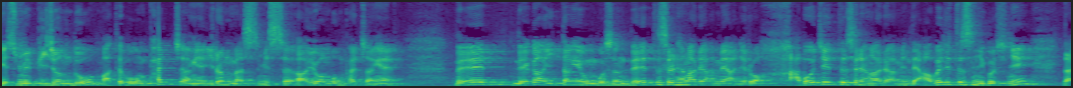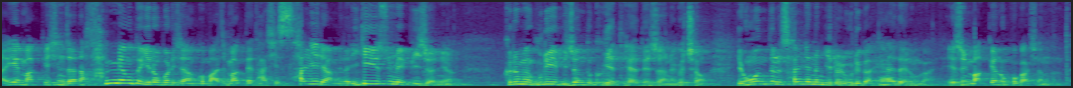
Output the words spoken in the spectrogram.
예수님의 비전도 마태복음 8장에 이런 말씀이 있어요. 아, 요한복음 8장에 내, 내가 이 땅에 온 것은 내 뜻을 행하려 함이 아니라 아버지의 뜻을 행하려 함인데 아버지 뜻은 이것이니 나에게 맡기신 자는 한 명도 잃어버리지 않고 마지막 때 다시 살리려 합니다. 이게 예수님의 비전이야. 그러면 우리의 비전도 그게 돼야 되잖아요. 그렇죠? 영혼들 살리는 일을 우리가 해야 되는 거 아니에요. 예수님 맡겨놓고 가셨는데.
